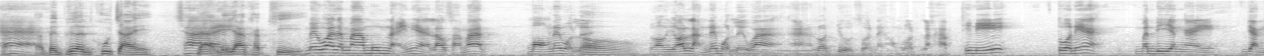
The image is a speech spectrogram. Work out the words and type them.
ครับอ่าอ่าเป็นเพื่อนคู่ใจใช่ ได้ในยามขับขี่ ไม่ว่าจะมามุมไหนเนี่ยเราสามารถมองได้หมดเลยโอ้ลองย้อนหลังได้หมดเลยว่าอ่ารถอยู่ส่วนไหนของรถละครับ ทีนี้ตัวเนี้ยมันดียังไงอย่าง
